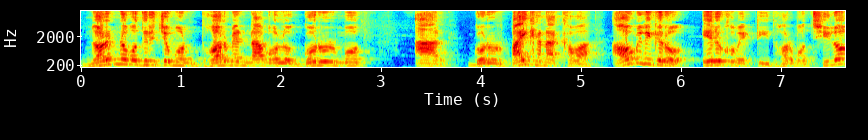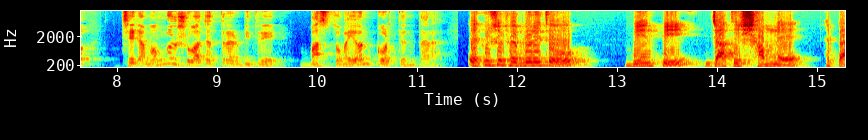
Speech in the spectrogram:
নরেন্দ্র মোদীর যেমন ধর্মের নাম হলো গরুর মুখ আর গরুর পায়খানা খাওয়া আওয়ামী লীগেরও এরকম একটি ধর্ম ছিল, যেটা মঙ্গল শোভাযাত্রার ভিতরে বাস্তবায়ন করতেন তারা। একুশে ফেব্রুয়ারিতেও বিএনপি জাতির সামনে একটা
